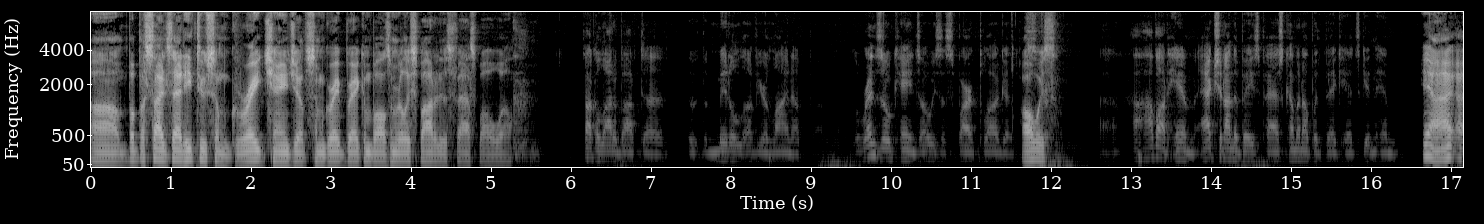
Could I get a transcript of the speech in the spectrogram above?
Uh, but besides that, he threw some great changeups, some great breaking balls, and really spotted his fastball well. Talk a lot about uh, the, the, middle of your lineup. Lorenzo Cain's always a spark plug. always. Uh, how about him? Action on the base pass, coming up with big hits, getting him. Yeah, I,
